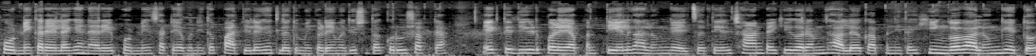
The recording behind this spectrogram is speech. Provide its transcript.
फोडणी करायला घेणार आहे. फोडणीसाठी आपण इथं पातेलं घेतलं तुम्ही कढईमध्ये सुद्धा करू शकता. एक ते दीड पळे आपण तेल घालून घ्यायचं. तेल छानपैकी गरम झालं का आपण इथं हिंग घालून घेतो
